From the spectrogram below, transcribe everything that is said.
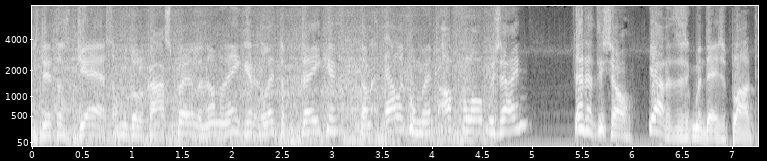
Dit als jazz, allemaal door elkaar spelen en dan in één keer gelet op het teken. Kan elk moment afgelopen zijn. Ja, dat is zo. Ja, dat is ook met deze plaat.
